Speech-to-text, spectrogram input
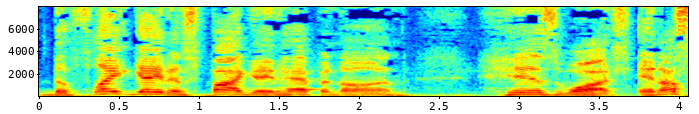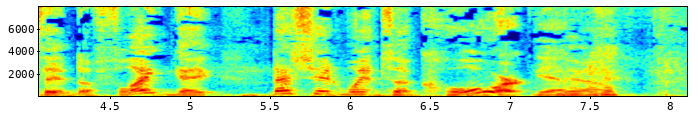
the Deflategate and Spygate happened on his watch." And I said, "The "Deflategate, that shit went to court." Yeah. Yeah,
